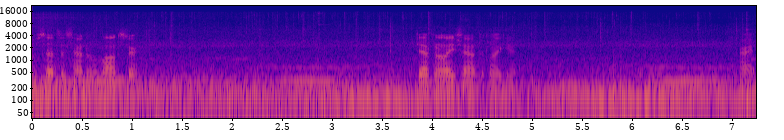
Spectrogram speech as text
Was that the sound of a monster? Definitely sounded like it. Alright.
